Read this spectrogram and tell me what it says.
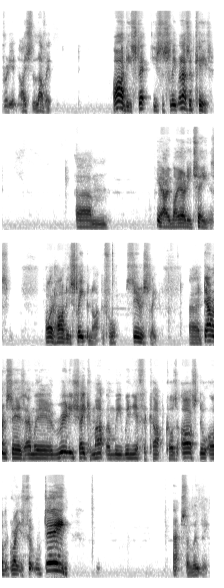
brilliant. I used to love it. Hardly slept, used to sleep when I was a kid. Um, you know, my early teens. I'd hardly sleep the night before. Seriously. Uh, Darren says, and we're really shake them up and we win the FA Cup because Arsenal are the greatest football team. Absolutely.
